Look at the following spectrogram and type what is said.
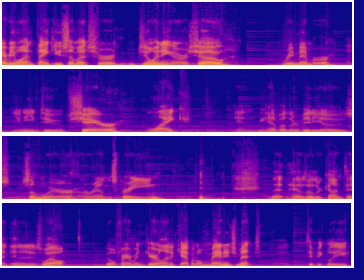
Hi, everyone. Thank you so much for joining our show. Remember, you need to share, like, and we have other videos somewhere around the screen that has other content in it as well. Bill Fairman, Carolina Capital Management. Uh, typically,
